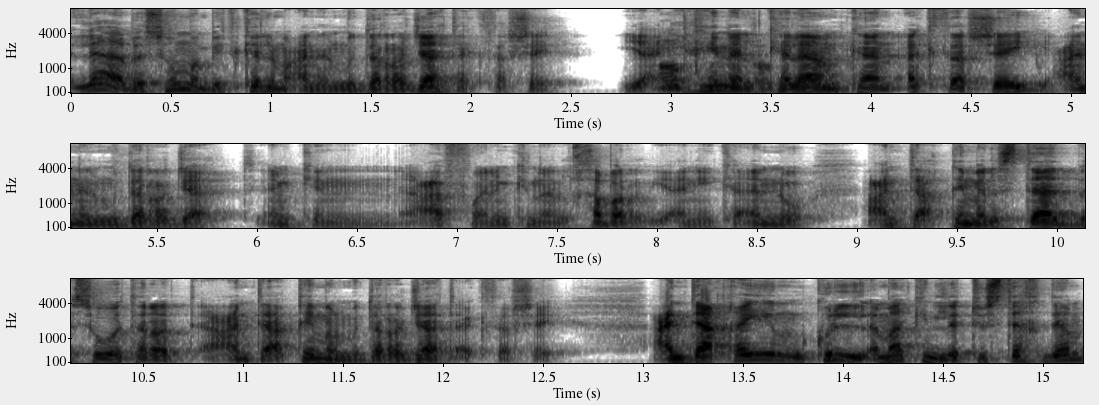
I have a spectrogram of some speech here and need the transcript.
لا بس هم بيتكلموا عن المدرجات أكثر شيء. يعني okay،. هنا. الكلام okay. كان أكثر شيء عن المدرجات. يمكن عفوا يمكن الخبر يعني كأنه عن تعقيم الاستاد بس هو ترى عن تعقيم المدرجات أكثر شيء. عن تعقيم كل الأماكن اللي تستخدم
